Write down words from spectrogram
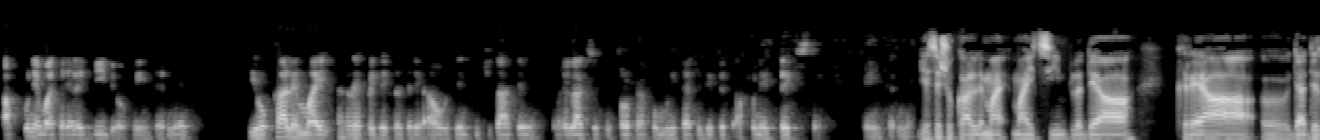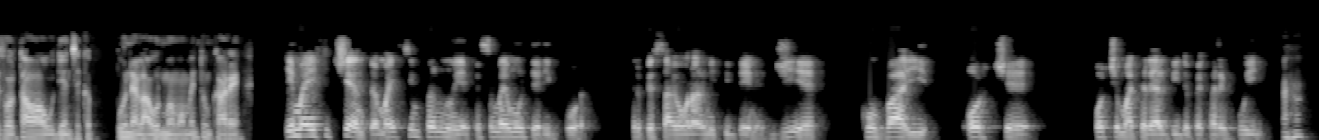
a pune materiale video pe internet e o cale mai repede către autenticitate, o relație cu propria comunitate decât a pune texte pe internet. Este și o cale mai, mai simplă de a crea, uh, de a dezvolta o audiență, că până la urmă, în momentul în care... E mai eficientă, mai simplă nu e, că sunt mai multe rigori. Trebuie să ai un anumit tip de energie, cumva e orice, orice material video pe care pui, uh-huh.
